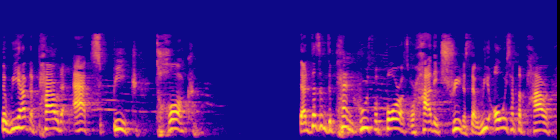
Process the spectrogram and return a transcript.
That we have the power to act, speak, talk. That doesn't depend who's before us or how they treat us. That we always have the power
